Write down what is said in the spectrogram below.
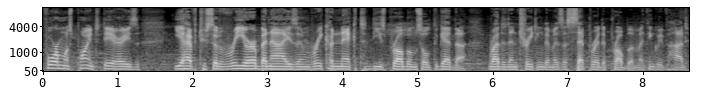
foremost point there is you have to sort of re-urbanize and reconnect these problems all together rather than treating them as a separated problem. I think we've had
